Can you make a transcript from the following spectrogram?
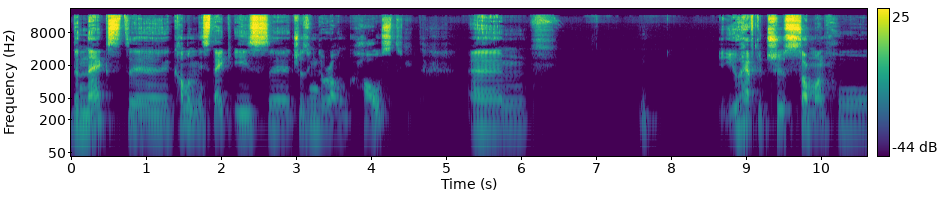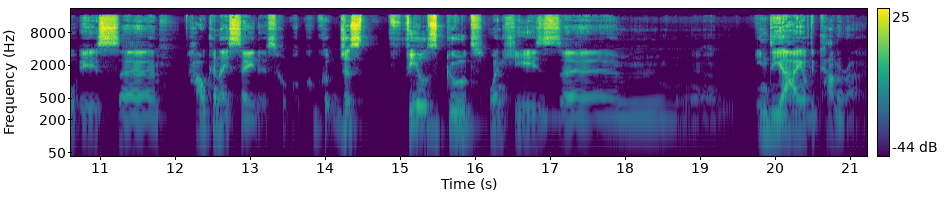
The next uh, common mistake is uh, choosing the wrong host. Um, you have to choose someone who is uh, how can I say this? Who, who just feels good when he's um, in the eye of the camera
